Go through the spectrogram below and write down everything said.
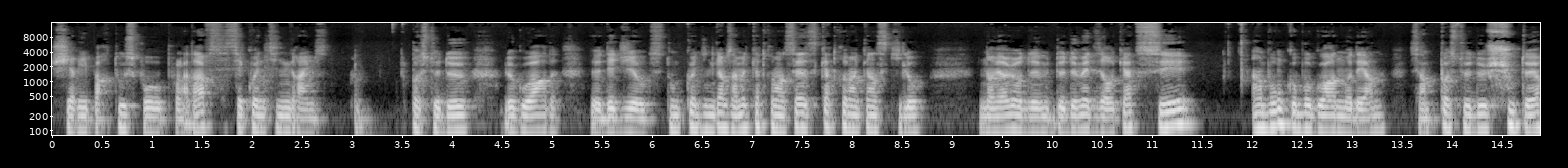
chéri par tous pour, pour la draft, c'est Quentin Grimes. Poste 2, le guard des Jayhawks. Donc Quentin Grimes, 1m96, 95 kg, une envergure de, de 2m04. C'est un bon combo guard moderne. C'est un poste 2 shooter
